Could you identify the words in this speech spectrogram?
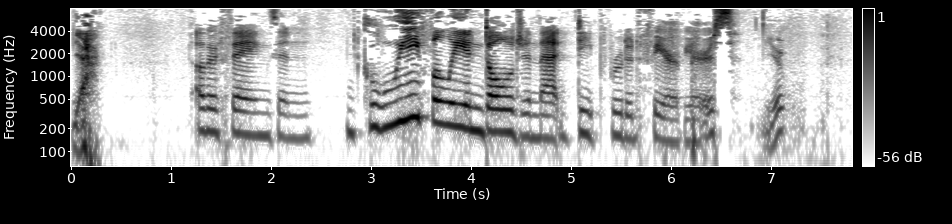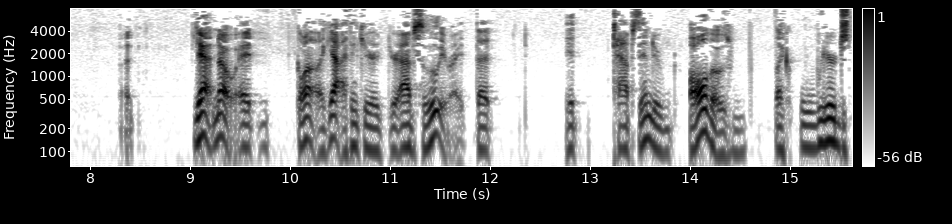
yeah. other things and gleefully indulge in that deep rooted fear of yours. Yep. But Yeah, no, it go on, like yeah, I think you're you're absolutely right that it taps into all those like weird, just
